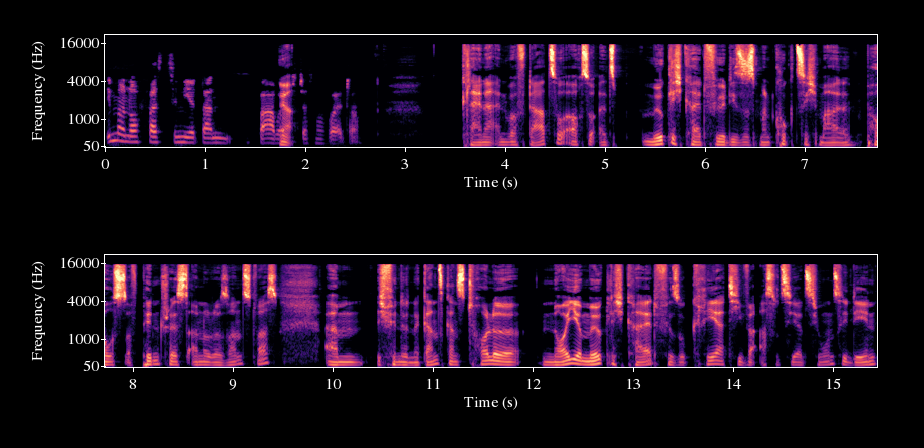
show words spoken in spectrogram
immer noch fasziniert, dann bearbeite ja. ich das noch weiter. Kleiner Einwurf dazu, auch so als Möglichkeit für dieses, man guckt sich mal Posts auf Pinterest an oder sonst was. Ähm, ich finde eine ganz, ganz tolle neue Möglichkeit für so kreative Assoziationsideen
